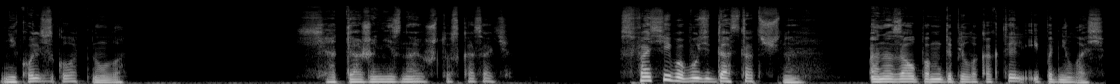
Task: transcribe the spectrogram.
Николь сглотнула. «Я даже не знаю, что сказать». «Спасибо, будет достаточно». Она залпом допила коктейль и поднялась.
